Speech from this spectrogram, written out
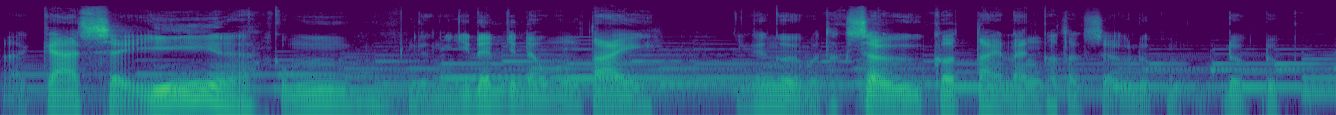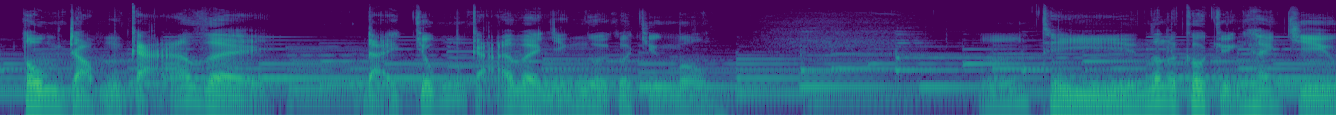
à, ca sĩ cũng gần như đếm trên đầu ngón tay. Những cái người mà thực sự có tài năng có thật sự được được được tôn trọng cả về đại chúng cả về những người có chuyên môn. Ừ, thì nó là câu chuyện hai chiều.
